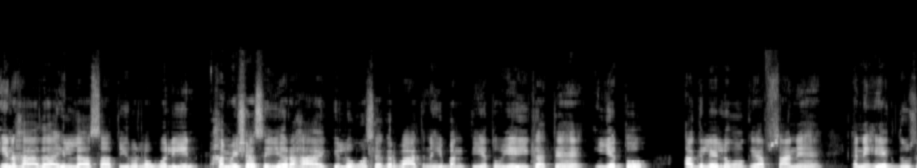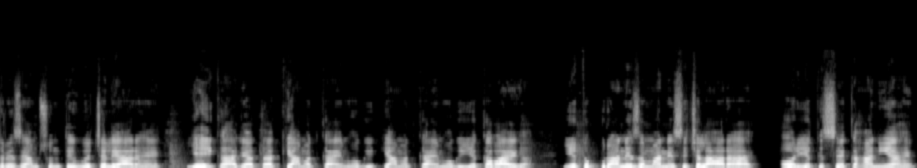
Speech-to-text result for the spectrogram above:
इनहादा सातीरवलिन हमेशा से यह रहा है कि लोगों से अगर बात नहीं बनती है तो यही कहते हैं, ये तो अगले लोगों के अफसाने हैं। यानी एक दूसरे से हम सुनते हुए चले आ रहे हैं। यही कहा जाता, क्यामत कायम होगी, क्यामत कायम होगी यह कब आएगा? ये तो पुराने ज़माने से चला आ रहा है और ये किस्से कहानियाँ हैं।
